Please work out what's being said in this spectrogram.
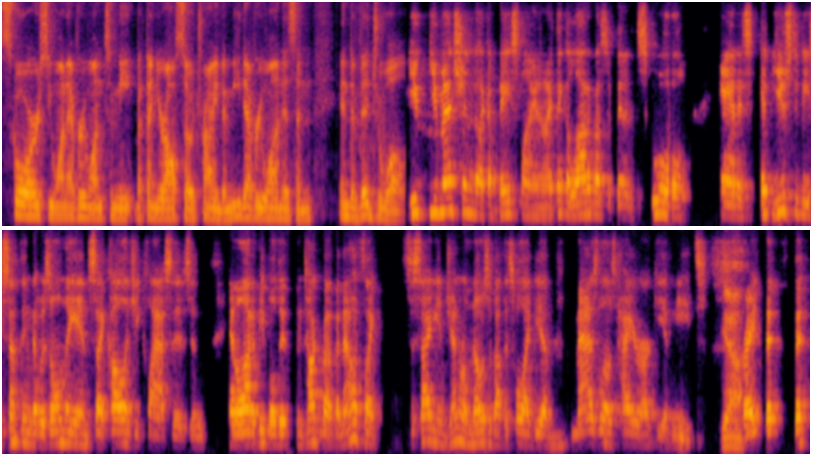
scores you want everyone to meet, but then you're also trying to meet everyone as an individual. You you mentioned like a baseline, and I think a lot of us have been in school, and it's it used to be something that was only in psychology classes, and and a lot of people didn't talk about it. But now it's like society in general knows about this whole idea of Maslow's hierarchy of needs, Yeah. right? That that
